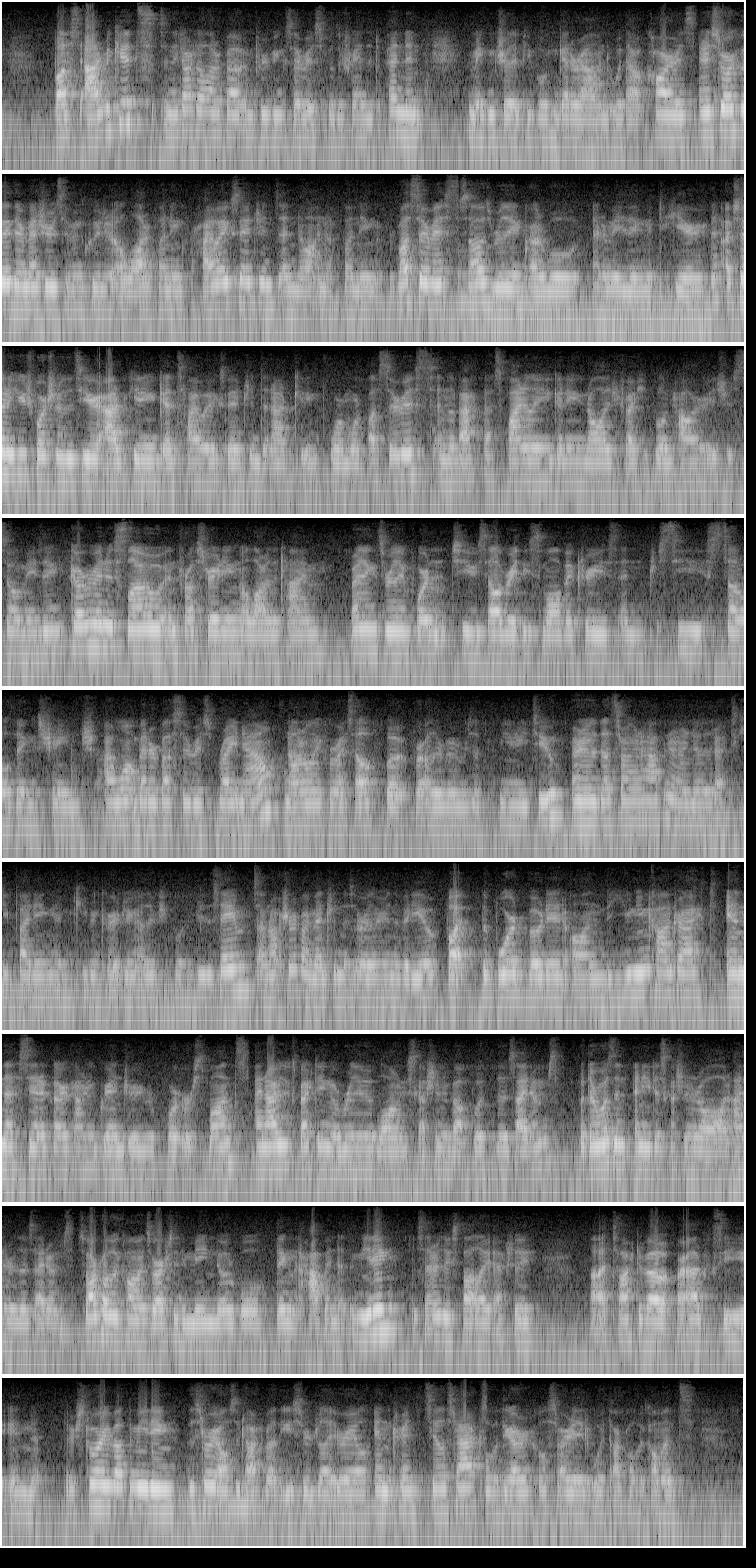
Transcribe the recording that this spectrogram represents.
bus advocates and they talked a lot about improving service for the transit dependent and making sure that people can get around without cars. And historically their measures have included a lot of funding for highway extensions and not enough funding for bus service. So that was really incredible and amazing to hear. I've spent a huge portion of this year advocating against highway extensions and advocating for more bus service and the fact that's finally getting acknowledged by people in power is just so amazing. Government is slow and frustrating a lot of the time but I think it's really important to celebrate these small victories and just see subtle things change. I want better bus service right now, not only for myself, but for other members of the community too. I know that that's not going to happen and I know that I have to keep fighting and keep encouraging other people to do the same. So I'm not sure if I mentioned this earlier in the video, but the board voted on the union contract and the Santa Clara County Grand Jury Report response. And I was expecting a really long discussion about both of those items, but there wasn't any discussion at all on either of those items. So our public comments were actually the main notable thing that happened at the meeting. The San Jose Spotlight actually uh, talked about our advocacy in their story about the meeting. The story also talked about the Eastridge Light Rail and the transit sales tax, but the article started with our public comments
